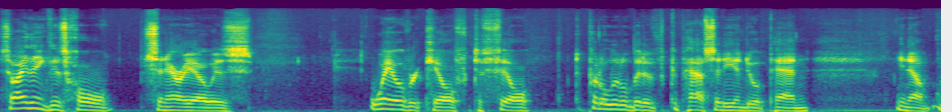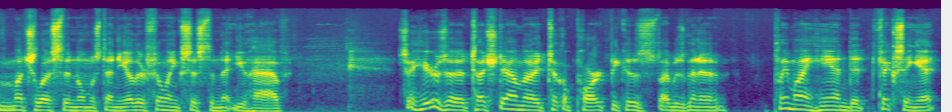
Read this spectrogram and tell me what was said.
So I think this whole scenario is way overkill to fill, to put a little bit of capacity into a pen, you know, much less than almost any other filling system that you have. So here's a touchdown that I took apart because I was going to play my hand at fixing it.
